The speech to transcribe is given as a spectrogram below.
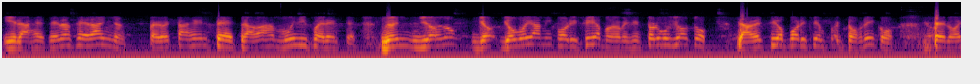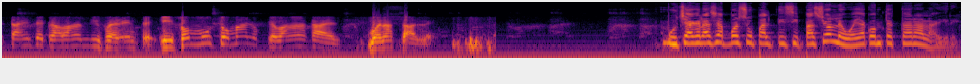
y las escenas se dañan, pero esta gente trabaja muy diferente. No, yo no, yo, yo voy a mi policía porque me siento orgulloso de haber sido policía en Puerto Rico, pero esta gente trabaja diferente y son mucho más los que van a caer. Buenas tardes. Muchas gracias por su participación. Le voy a contestar al aire.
